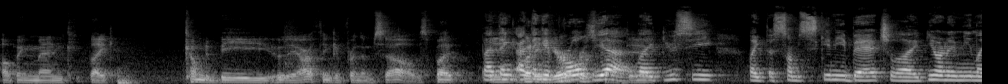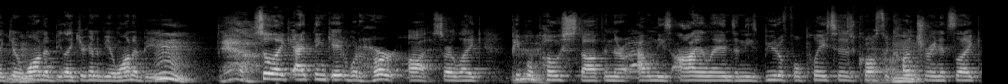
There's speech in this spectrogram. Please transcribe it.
helping men like come to be who they are thinking for themselves but But I in- think I but think in it rolls. Yeah, like you see like the some skinny bitch, like you know what I mean. Like you're Mm-hmm. wannabe, like you're gonna be a wannabe. Mm. yeah. So like I think it would hurt us or like people Mm. post stuff and they're out on these islands and these beautiful places across Uh-huh. the country and it's like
